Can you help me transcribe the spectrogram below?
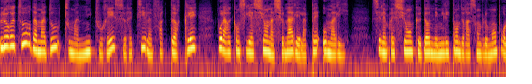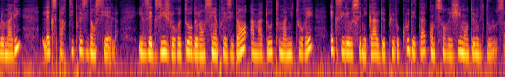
Le retour d'Amadou Toumani Touré serait-il un facteur clé pour la réconciliation nationale et la paix au Mali? C'est l'impression que donnent les militants du Rassemblement pour le Mali, l'ex-parti présidentiel. Ils exigent le retour de l'ancien président Amadou Toumani Touré, exilé au Sénégal depuis le coup d'État contre son régime en 2012.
